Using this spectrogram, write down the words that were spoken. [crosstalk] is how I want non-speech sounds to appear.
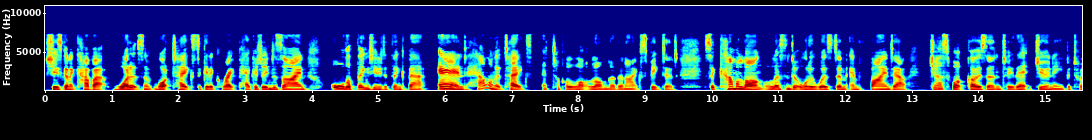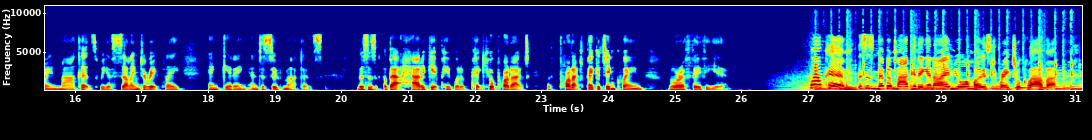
She's going to cover what it's what takes to get a great packaging design, all the things you need to think about, and how long it takes. It took a lot longer than I expected. So come along, listen to all her wisdom, and find out just what goes into that journey between markets where you're selling directly and getting into supermarkets. This is about how to get people to pick your product with product packaging queen Laura Feavearyear. Welcome. This is Map It Marketing, and I'm your host, Rachel Klaver.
